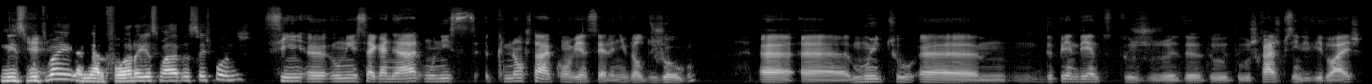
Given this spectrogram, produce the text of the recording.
O Nice é. muito bem, a ganhar fora e a somar seis pontos. Sim, uh, o Nice a ganhar, o Nice que não está a convencer a nível de jogo, uh, uh, muito dependente dos, de, de, dos rasgos individuais.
